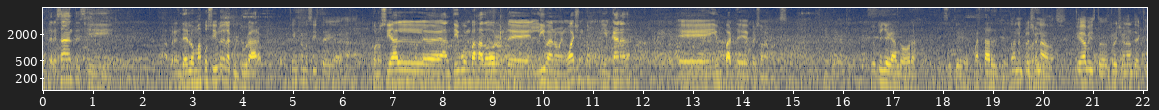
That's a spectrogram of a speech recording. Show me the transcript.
interesantes y aprender lo más posible de la cultura árabe. ¿Quién conociste? Conocí al eh, antiguo embajador del Líbano en Washington y en Canadá eh, y un par de personas más. Yo estoy llegando ahora, así que más tarde te... ¿Están impresionados? ¿Qué ha visto impresionante aquí?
